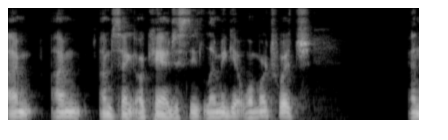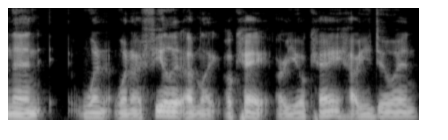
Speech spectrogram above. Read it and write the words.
I'm I'm I'm saying okay. I just need let me get one more twitch, and then when when I feel it, I'm like, okay, are you okay? How you doing?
